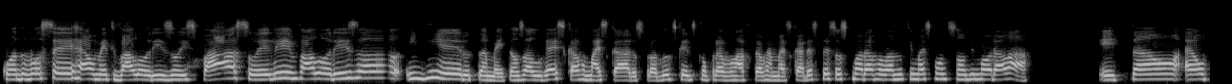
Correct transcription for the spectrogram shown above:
quando você realmente valoriza um espaço, ele valoriza em dinheiro também. Então, os aluguéis ficavam mais caros, os produtos que eles compravam lá ficavam mais caros, e as pessoas que moravam lá não tinham mais condição de morar lá. Então, é o,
